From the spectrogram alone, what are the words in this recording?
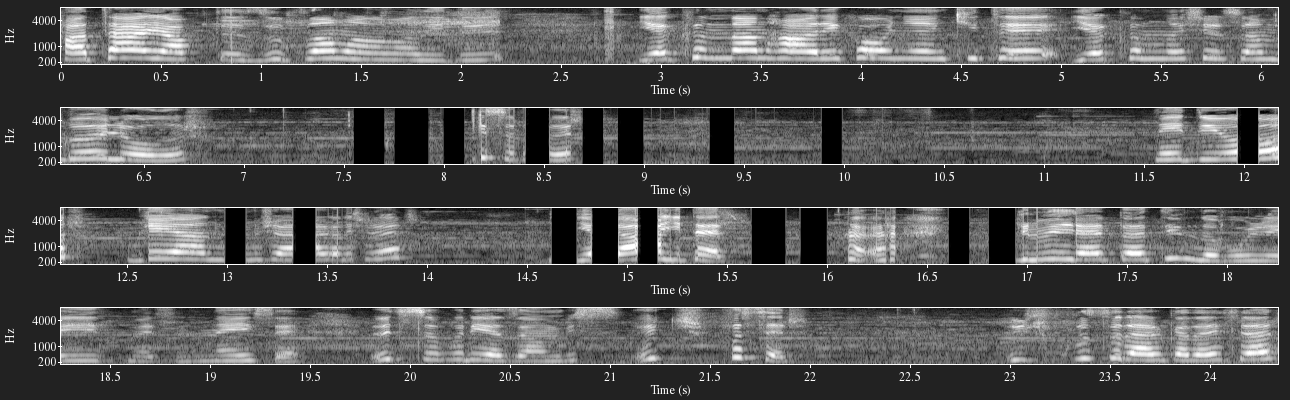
Hata yaptı. Zıplamamalıydı. Yakından harika oynayan kite yakınlaşırsam böyle olur. 2-0. Ne diyor? Bir şey yazmış arkadaşlar. Ya yeter. Gülme işareti atayım da buraya gitmesin. Neyse. 3-0 yazalım biz. 3 fısır. 3 fısır arkadaşlar.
